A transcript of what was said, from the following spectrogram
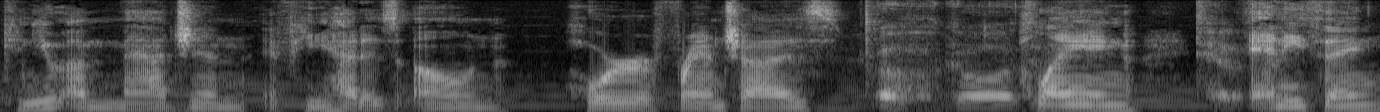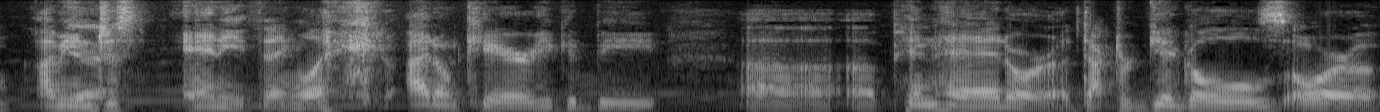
Can you imagine if he had his own horror franchise Oh God. playing anything? I mean, Yeah. just anything. Like, I don't care. He could be uh, a Pinhead or a Dr. Giggles or a,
